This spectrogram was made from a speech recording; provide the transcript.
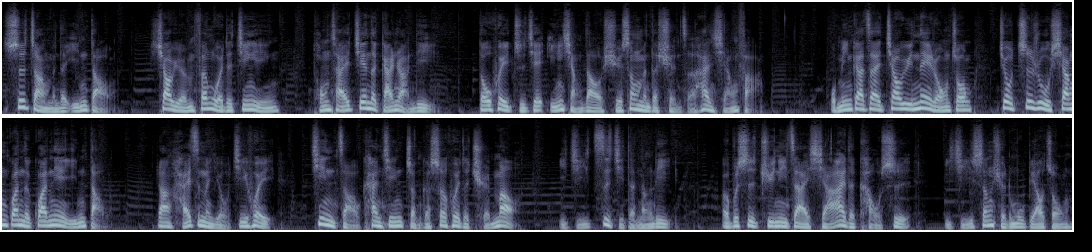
师长们的引导、校园氛围的经营、同才间的感染力，都会直接影响到学生们的选择和想法。我们应该在教育内容中就置入相关的观念引导，让孩子们有机会尽早看清整个社会的全貌。以及自己的能力，而不是拘泥在狭隘的考试以及升学的目标中。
